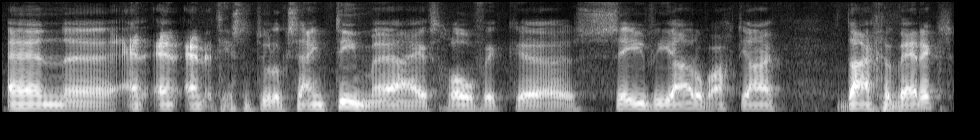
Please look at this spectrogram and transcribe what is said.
En, eh, en, en, en het is natuurlijk zijn team. Hè. Hij heeft geloof ik eh, zeven jaar of acht jaar daar gewerkt.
